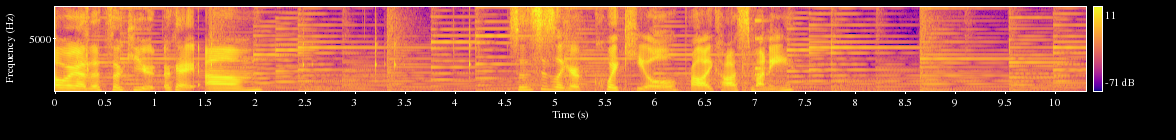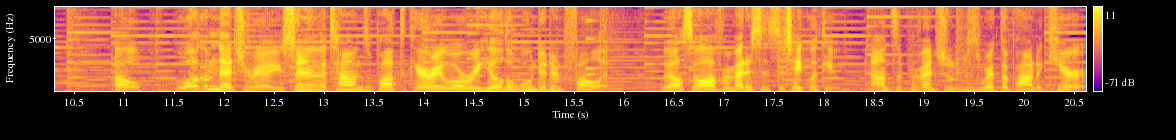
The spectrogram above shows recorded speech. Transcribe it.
Oh my god, that's so cute. Okay, um... So this is like a quick heal. Probably costs money. Oh, welcome to Etria. You sit in the town's apothecary where we heal the wounded and fallen. We also offer medicines to take with you. An ounce of prevention is worth a pound of cure.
